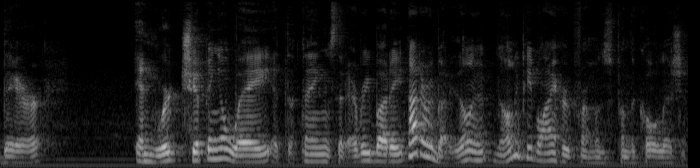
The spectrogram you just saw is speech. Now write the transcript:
there. And we're chipping away at the things that everybody, not everybody, the only, the only people I heard from was from the coalition,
